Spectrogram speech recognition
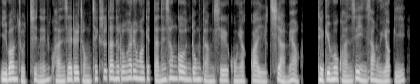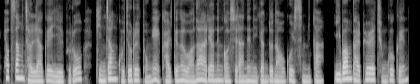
이번 조치는 관세를 정책 수단으로 활용하겠다는 선거운동 당시의 공약과 일치하며 대규모 관세 인상 위협이 협상 전략의 일부로 긴장 고조를 통해 갈등을 완화하려는 것이라는 의견도 나오고 있습니다. 이번 발표에 중국은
